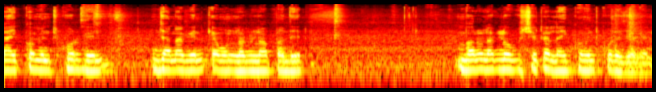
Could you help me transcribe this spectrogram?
লাইক কমেন্ট করবেন। জানাবেন কেমন লাগল আপনাদের। ভালো লাগলে অবশ্যই একটা লাইক কমেন্ট করে যাবেন।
